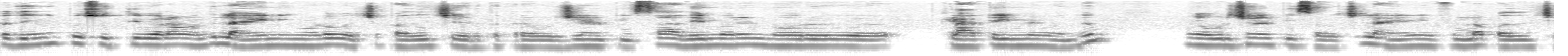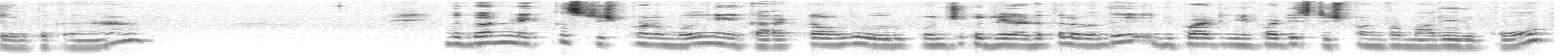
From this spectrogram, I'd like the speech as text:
பார்த்தீங்கன்னா இப்போ சுற்றி வர வந்து லைனிங்கோட வச்சு பதிச்சு எடுத்துக்கிறேன் ஒரிஜினல் பீஸாக அதே மாதிரி இன்னொரு கிளாத்தையுமே வந்து ஒரிஜினல் பீஸை வச்சு லைனிங் ஃபுல்லாக பதிச்சு எடுத்துக்கிறேன். இந்த மாதிரி நெக்கு ஸ்டிச் பண்ணும்போது நீங்கள் கரெக்டாக வந்து ஒரு கொஞ்சம் கொஞ்சம் இடத்துல வந்து நிப்பாட்டி நிப்பாட்டி ஸ்டிச் பண்ணுற மாதிரி இருக்கும்.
